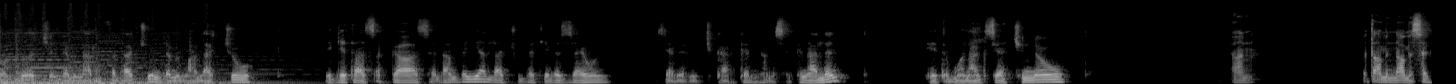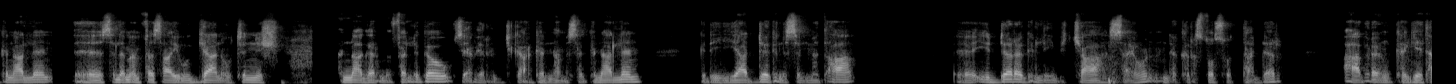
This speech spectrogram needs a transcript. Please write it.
ወገኖች እንደምናረፈዳችሁ እንደምንዋላችሁ የጌታ ጸጋ ሰላም በያላችሁበት የበዛ ይሁን። እግዚአብሔር እጅግ አድርገን እናመሰግናለን። ይህ ጥሞና ጊዜያችን ነው። ጌታን በጣም እናመሰግናለን። ስለ መንፈሳዊ ውጊያ ነው ትንሽ መናገር የምፈልገው። እግዚአብሔር እጅግ አድርገን እናመሰግናለን። እንግዲህ ያደግን ስንመጣ ይደረግልኝ ብቻ ሳይሆን እንደ ክርስቶስ ወታደር አብረን ከጌታ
